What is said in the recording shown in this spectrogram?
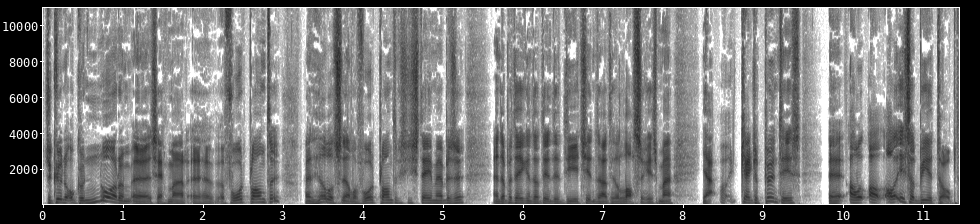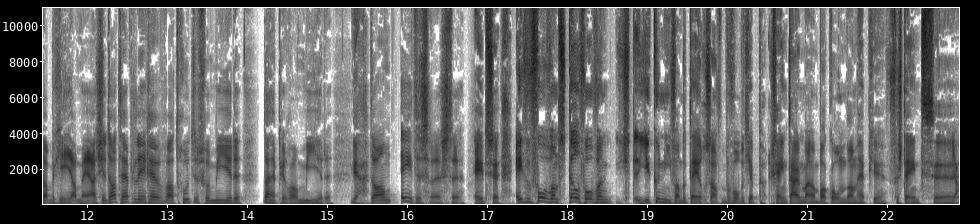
Ze kunnen ook enorm uh, zeg maar, uh, voortplanten. Een heel snelle voortplantingssysteem hebben ze. En dat betekent dat dit diertje inderdaad heel lastig is. Maar ja, kijk, het punt is. al, al, al, is dat biotoop, daar begin je al mee. Als je dat hebt liggen, wat goed is voor mieren, dan heb je gewoon mieren. Ja. Dan etensresten. Etensresten. Even voor, want stel voor, van, je kunt niet van de tegels af. Bijvoorbeeld, je hebt geen tuin, maar een balkon. Dan heb je versteend. Ja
